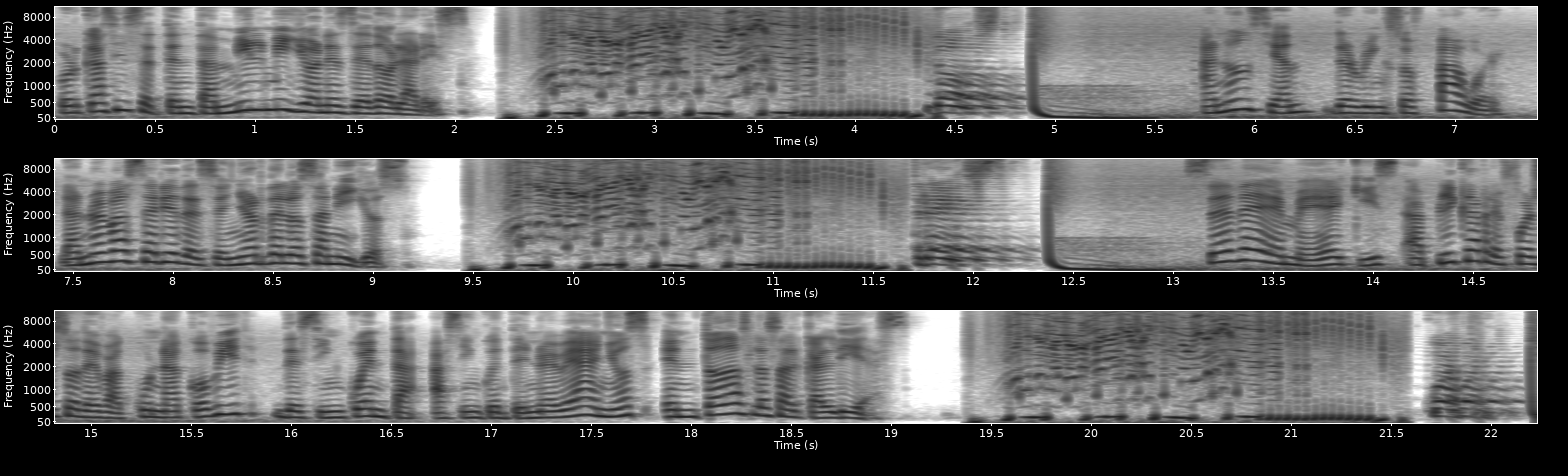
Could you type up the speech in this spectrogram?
por casi 70 mil millones de dólares. 2. Anuncian The Rings of Power, la nueva serie del Señor de los Anillos. 3. CDMX aplica refuerzo de vacuna COVID de 50 a 59 años en todas las alcaldías. 4.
